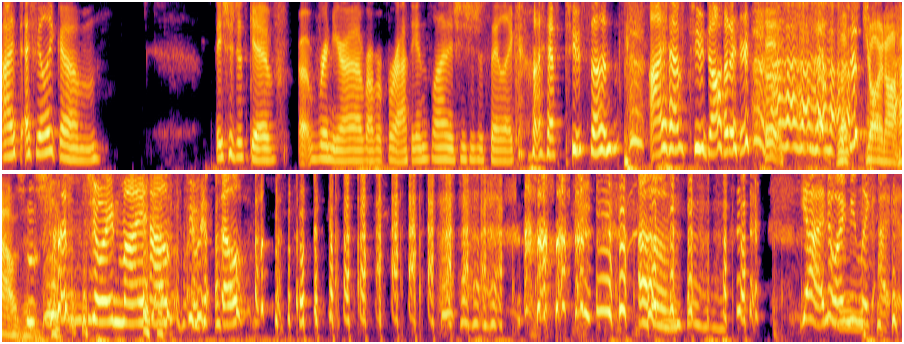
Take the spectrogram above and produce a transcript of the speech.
I I feel like um they should just give uh, Rhaenyra Robert Baratheon's line, and she should just say like, "I have two sons, I have two daughters. Let's join our houses. Let's join my house to itself." um, yeah, no, I mean like I,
